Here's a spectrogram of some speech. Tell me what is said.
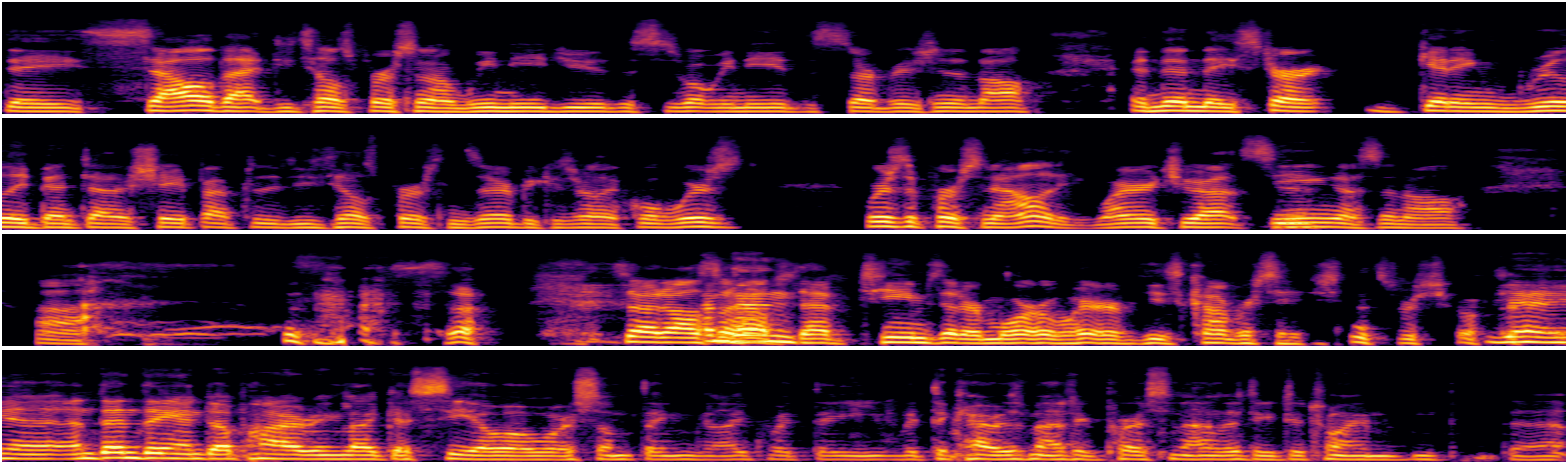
they sell that details person on we need you this is what we need this is our vision and all and then they start getting really bent out of shape after the details person's there because they're like well where's where's the personality why aren't you out seeing yeah. us and all uh, so, so it also then, helps to have teams that are more aware of these conversations for sure. Yeah, yeah, and then they end up hiring like a COO or something like with the with the charismatic personality to try and uh,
